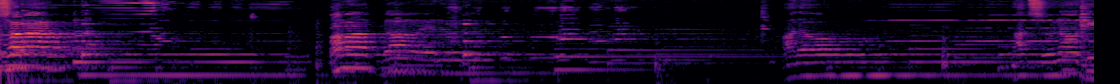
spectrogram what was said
სანსანა ამაკავერ ანო ნაცნოდი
